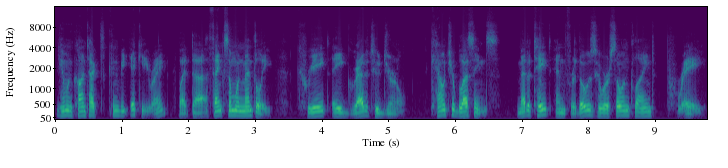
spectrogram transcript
human contact can be icky, right? But uh, thank someone mentally. Create a gratitude journal. Count your blessings. Meditate, and for those who are so inclined, pray.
